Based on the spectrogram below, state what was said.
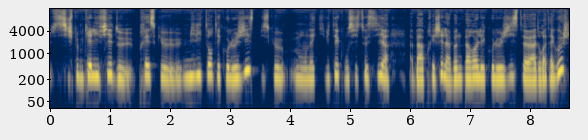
si je peux me qualifier de presque militante écologiste, puisque mon activité consiste aussi à, bah, prêcher la bonne parole écologiste euh, à droite à gauche.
